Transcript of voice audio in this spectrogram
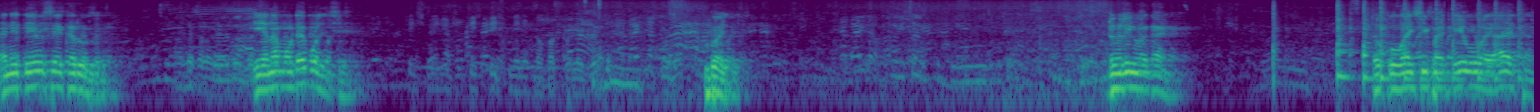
અને દેવ છે ખરું છે. એના મોઢે બોલ છે. બોલ. ઢોલી વગાડ. તો કુવાસી પર દેવું હોય, આ હતા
